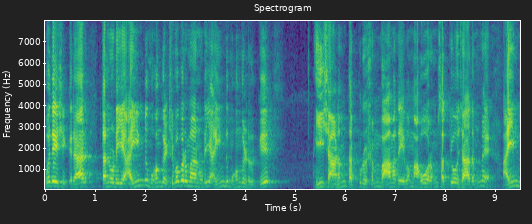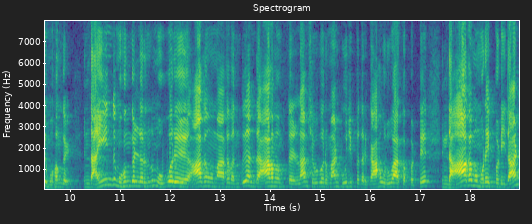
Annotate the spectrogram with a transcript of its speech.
உபதேசிக்கிறார். தன்னுடைய ஐந்து முகங்கள் சிவபெருமானுடைய ஐந்து முகங்கள் இருக்கு. ஈசானம் தற்புருஷம் வாமதேவம் அகோரம் சத்யோஜாதம்னு ஐந்து முகங்கள். இந்த ஐந்து முகங்கள்ல இருந்தும் ஒவ்வொரு ஆகமமாக வந்து அந்த ஆகமத்தை எல்லாம் சிவபெருமான் பூஜிப்பதற்காக உருவாக்கப்பட்டு இந்த ஆகம முறைப்படி தான்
